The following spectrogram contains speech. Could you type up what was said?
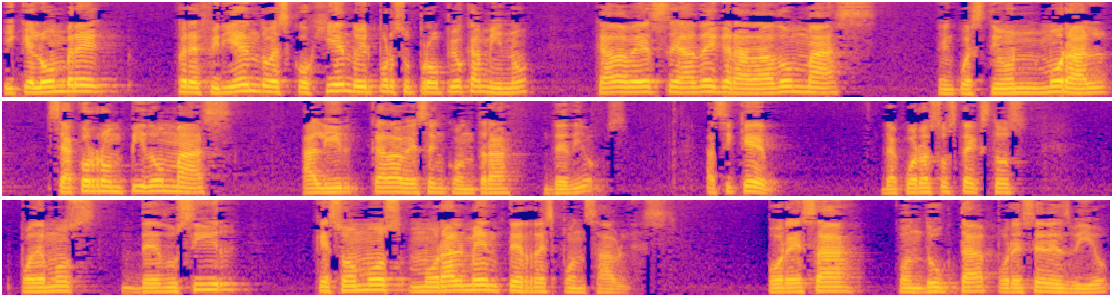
y que el hombre, prefiriendo, escogiendo ir por su propio camino, cada vez se ha degradado más en cuestión moral, se ha corrompido más al ir cada vez en contra de Dios. Así que, de acuerdo a estos textos, podemos deducir que somos moralmente responsables por esa conducta, por ese desvío,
